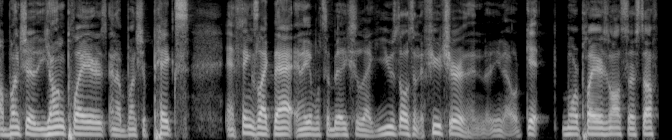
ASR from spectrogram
a bunch of young players and a bunch of picks and things like that and able to basically like use those in the future and then you know get more players and all sort of stuff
